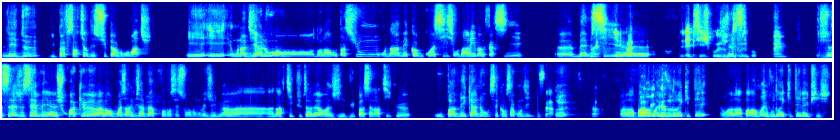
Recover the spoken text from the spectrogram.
les deux, ils peuvent sortir des super gros matchs. Et, et, on a Diallo en, dans la rotation. On a un mec comme Kwasi, si on arrive à le faire signer, euh, même ouais, si. Euh, Leipzig pousse, je, pousse beaucoup quand même. Je sais, je sais, mais je crois que. Alors, moi, j'arrive jamais à prononcer son nom, mais j'ai lu un, un, article tout à l'heure. J'ai vu passer un article. Ou pas Mécano, c'est comme ça qu'on dit? Ça. Ouais. Voilà, apparemment, il voudrait quitter. Voilà, apparemment, il voudrait quitter Leipzig.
